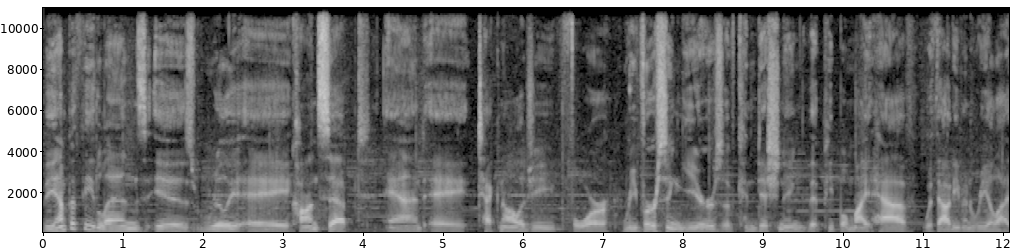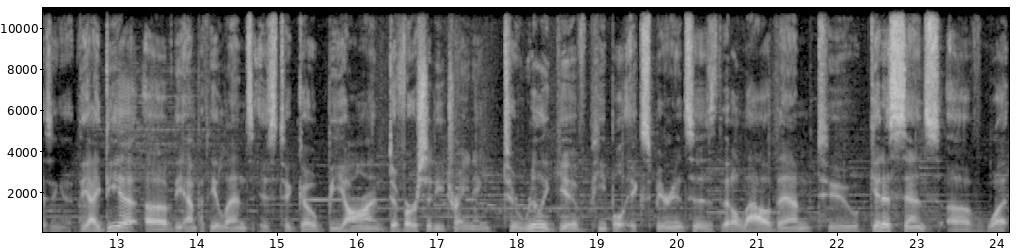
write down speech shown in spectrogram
The empathy lens is really a concept and a technology for reversing years of conditioning that people might have without even realizing it. The idea of the empathy lens is to go beyond diversity training, to really give people experiences that allow them to get a sense of what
